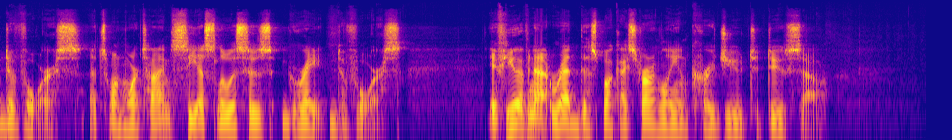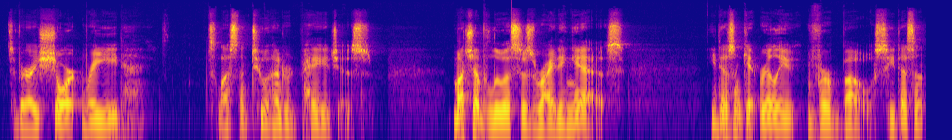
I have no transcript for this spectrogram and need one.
Divorce. That's one more time C.S. Lewis's Great Divorce. If you have not read this book, I strongly encourage you to do so. It's a very short read, it's less than 200 pages. Much of Lewis's writing is. He doesn't get really verbose. He doesn't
